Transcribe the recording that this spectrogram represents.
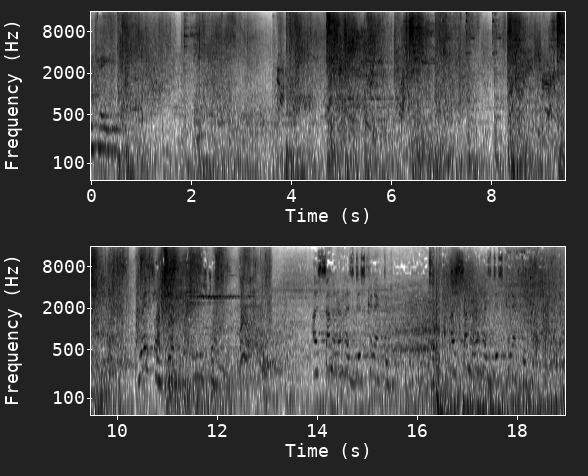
Red team, please Rampage. A summoner has disconnected. A summoner has disconnected.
